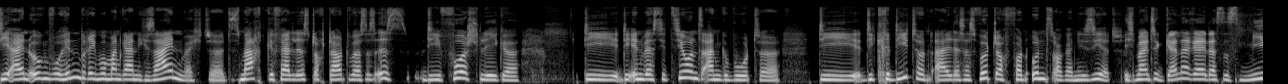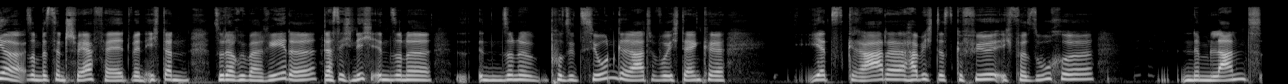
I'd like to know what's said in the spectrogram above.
die einen irgendwo hinbringen, wo man gar nicht sein möchte. Das Machtgefälle ist doch dort, was es ist. Die Vorschläge, die, die Investitionsangebote, die, die Kredite und all das, das wird doch von uns organisiert. Ich meinte generell, dass es mir so ein bisschen schwerfällt, wenn ich dann so darüber rede, dass ich nicht in so eine, in so eine Position gerate, wo ich denke, jetzt gerade habe ich das Gefühl, ich versuche einem Land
